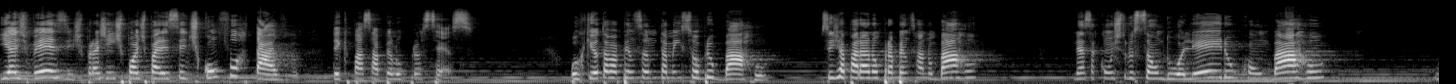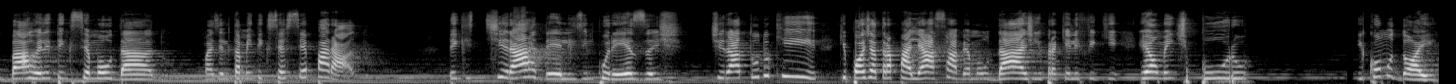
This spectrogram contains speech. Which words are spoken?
E às vezes, para a gente pode parecer desconfortável ter que passar pelo processo. Porque eu estava pensando também sobre o barro. Vocês já pararam para pensar no barro? Nessa construção do olheiro com o barro barro ele tem que ser moldado, mas ele também tem que ser separado. Tem que tirar deles impurezas, tirar tudo que, que pode atrapalhar, sabe, a moldagem para que ele fique realmente puro. E como dói?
